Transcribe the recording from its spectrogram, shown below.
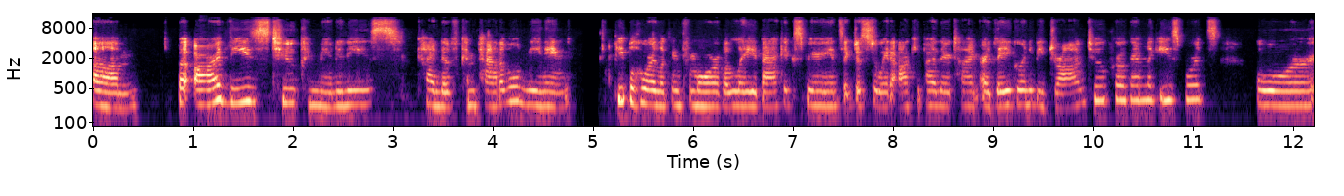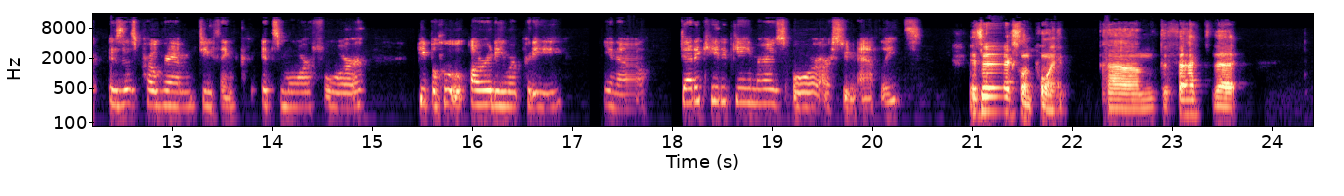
Um, but are these two communities kind of compatible? Meaning, people who are looking for more of a laid back experience, like just a way to occupy their time, are they going to be drawn to a program like esports? Or is this program, do you think it's more for people who already were pretty, you know, dedicated gamers or are student athletes? It's an excellent point. Um, the fact that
